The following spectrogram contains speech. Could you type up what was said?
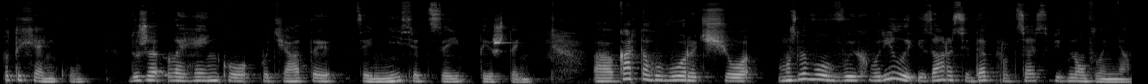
потихеньку, дуже легенько почати цей місяць, цей тиждень. Е, Карта говорить, що можливо ви хворіли і зараз іде процес відновлення.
